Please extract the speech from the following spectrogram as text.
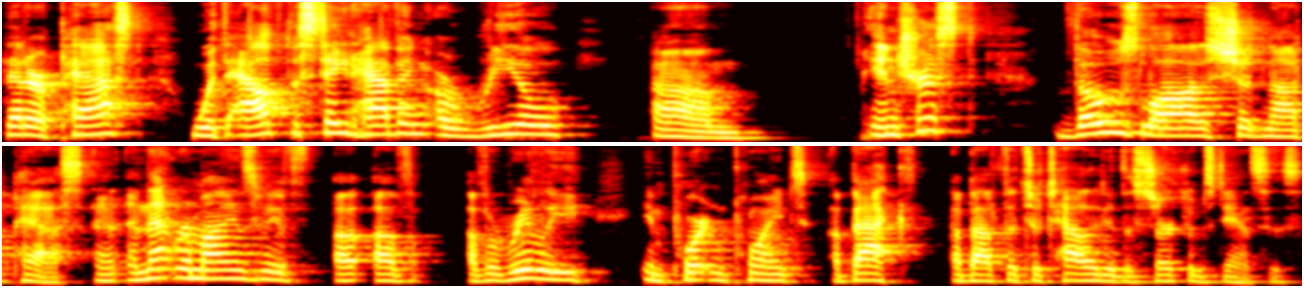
that are passed without the state having a real um, interest, those laws should not pass. And, and that reminds me of, of, of a really important point about, about the totality of the circumstances.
